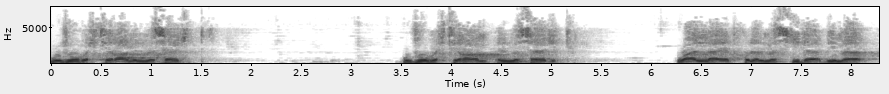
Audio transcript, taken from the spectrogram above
وجوب احترام المساجد. وجوب احترام المساجد. وأن لا يدخل المسجد بماء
